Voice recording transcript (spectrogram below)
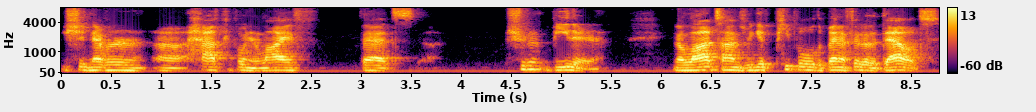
You should never uh, have people in your life that shouldn't be there. And a lot of times we give people the benefit of the doubt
